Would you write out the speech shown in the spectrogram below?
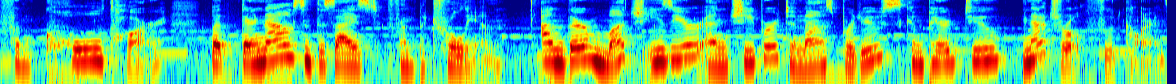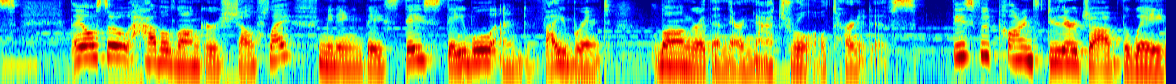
from coal tar, but they're now synthesized from petroleum. And they're much easier and cheaper to mass produce compared to natural food colorants. They also have a longer shelf life, meaning they stay stable and vibrant longer than their natural alternatives. These food colorants do their job the way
